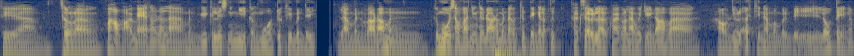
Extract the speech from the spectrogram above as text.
Thì uh, thường là khoa học hỏi mẹ thôi đó là mình ghi cái list những gì cần mua trước khi mình đi. Là mình vào đó mình cứ mua xong hết những thứ đó rồi mình ra mình tính tiền ngay lập tức. Thật sự là khoa có làm cái chuyện đó và hầu như là ít khi nào mà mình bị lố tiền lắm.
